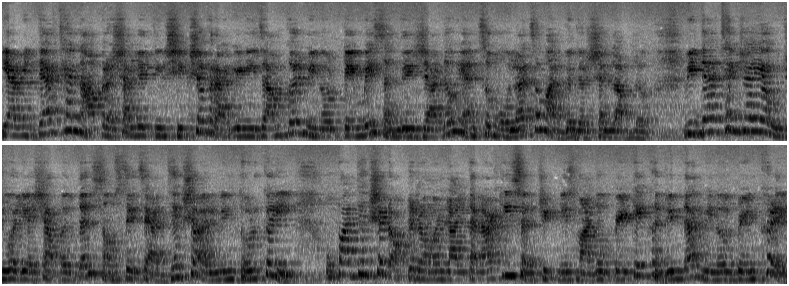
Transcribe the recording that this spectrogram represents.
या विद्यार्थ्यांना प्रशालेतील शिक्षक रागिणी जामकर विनोद टेंबे संदेश जाधव यांचं मोलाचं मार्गदर्शन लाभलं. विद्यार्थ्यांच्या या उज्ज्वल यशाबद्दल संस्थेचे अध्यक्ष अरविंद तोडकरी उपाध्यक्ष डॉक्टर रमणलाल तलाठी सरचिटणीस माधव पेठे खजिनदार विनोद बेंडखळे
